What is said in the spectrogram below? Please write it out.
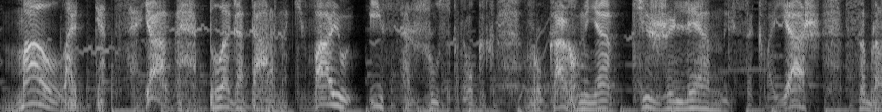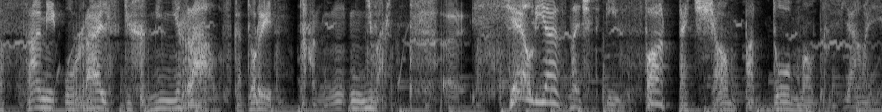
Молодец! Я благодарно киваю и сажусь Потому как в руках у меня тяжеленный саквояж С образцами уральских минералов Которые, а, неважно. Э, Сел я, значит, и вот о чем подумал, друзья мои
